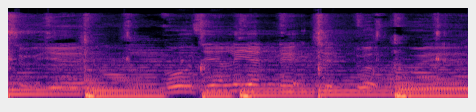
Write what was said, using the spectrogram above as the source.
စုရဲ့ငိုခြင်းလျက်နဲ့ချစ်တွေ့ဝေ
